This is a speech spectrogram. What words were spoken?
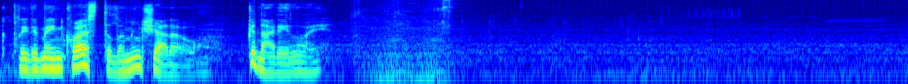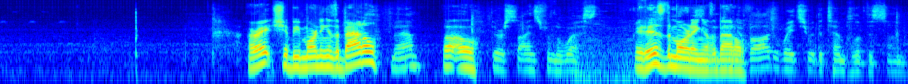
Completed main quest, The Looming Shadow. Good night, Aloy. All right, should be morning of the battle. Ma'am, Uh oh, there are signs from the west. it is the morning of the battle. Avad awaits you at the Temple of the Sun.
